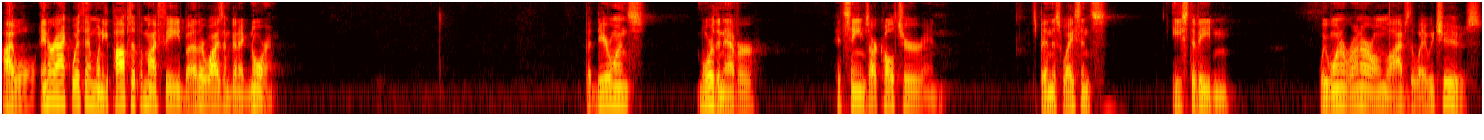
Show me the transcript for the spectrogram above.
I will interact with Him when He pops up on my feed, but otherwise, I'm going to ignore Him. But, dear ones, more than ever, it seems our culture, and it's been this way since east of Eden, we want to run our own lives the way we choose.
